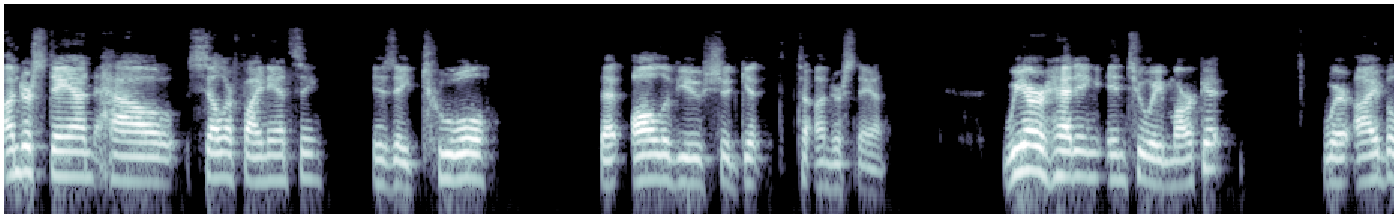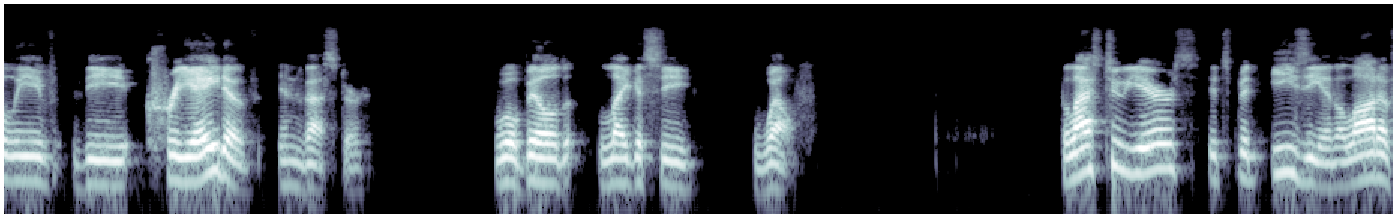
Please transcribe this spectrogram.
understand how seller financing is a tool that all of you should get to understand. We are heading into a market where I believe the creative investor will build legacy wealth. The last two years, it's been easy, and a lot of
